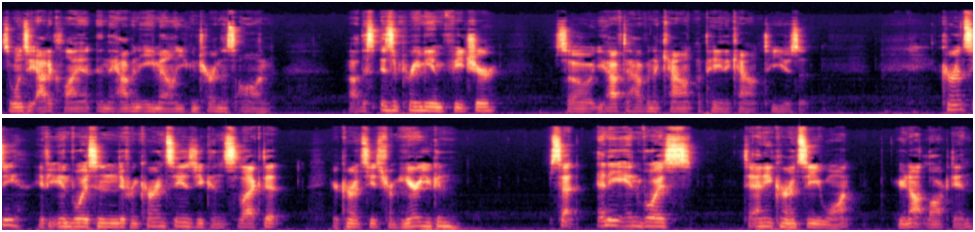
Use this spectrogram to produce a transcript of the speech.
So once you add a client and they have an email, you can turn this on. Uh, this is a premium feature, so you have to have an account, a paid account to use it. Currency, if you invoice in different currencies, you can select it. Your currencies from here. You can set any invoice to any currency you want. You're not locked in.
